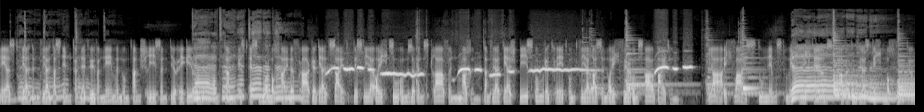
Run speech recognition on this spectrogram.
Erst werden wir das Internet übernehmen und anschließend die Regierungen. Und dann ist es nur noch eine Frage der Zeit, bis wir euch zu unseren Sklaven machen. Dann wird der Spieß umgedreht und wir lassen euch für uns arbeiten. Ja, ich weiß, du nimmst mich nicht ernst, aber du wirst dich noch wundern.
